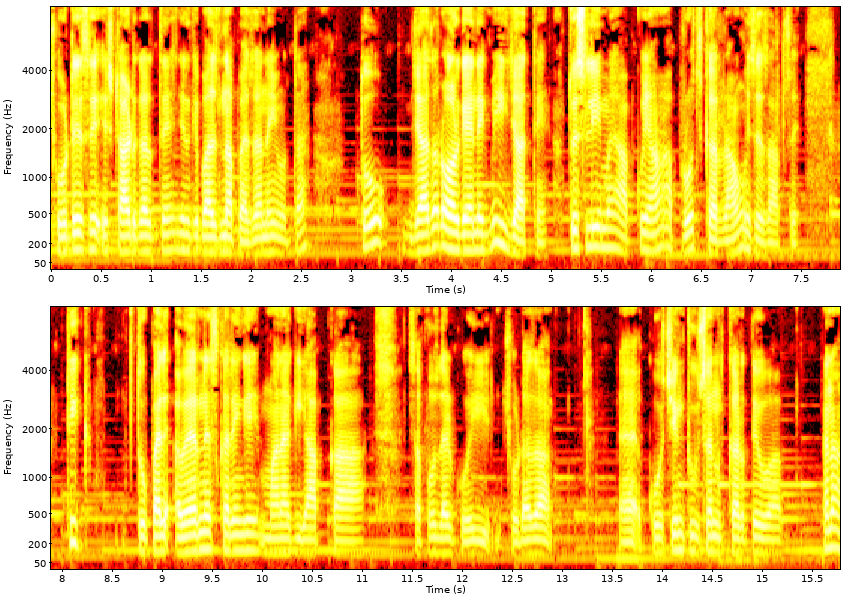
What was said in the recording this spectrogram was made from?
छोटे से स्टार्ट करते हैं, जिनके पास इतना पैसा नहीं होता है तो ज़्यादातर ऑर्गेनिक में ही जाते हैं। तो इसलिए मैं आपको यहाँ अप्रोच कर रहा हूँ इस हिसाब से। ठीक तो पहले अवेयरनेस करेंगे, माना कि आपका सपोज़ दैट कोई छोटा सा कोचिंग ट्यूशन करते हो आप है ना?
